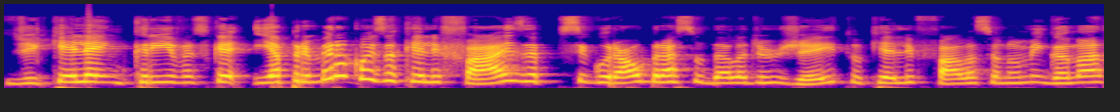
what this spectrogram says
De que ele é incrível. E a primeira coisa que ele faz é segurar o braço dela de um jeito que ele fala, se eu não me engano, a,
